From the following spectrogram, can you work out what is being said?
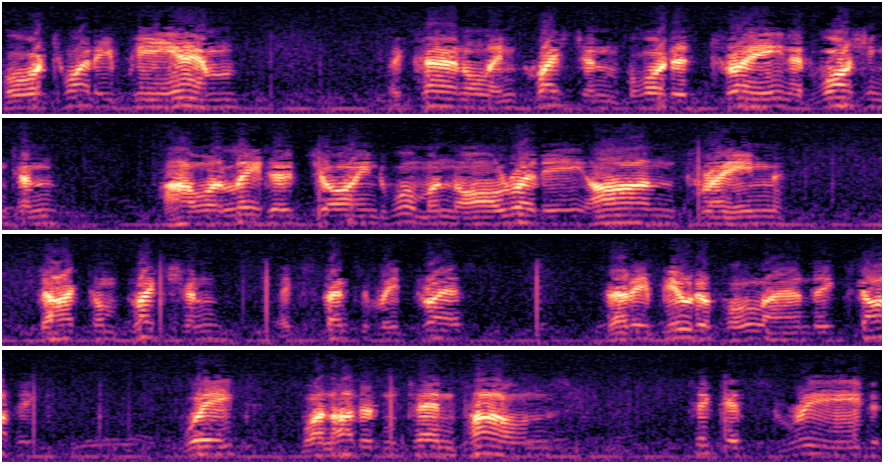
4.20 p.m. The colonel in question boarded train at Washington. Hour later, joined woman already on train. Dark complexion, expensively dressed, very beautiful and exotic. Weight, 110 pounds. Tickets read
